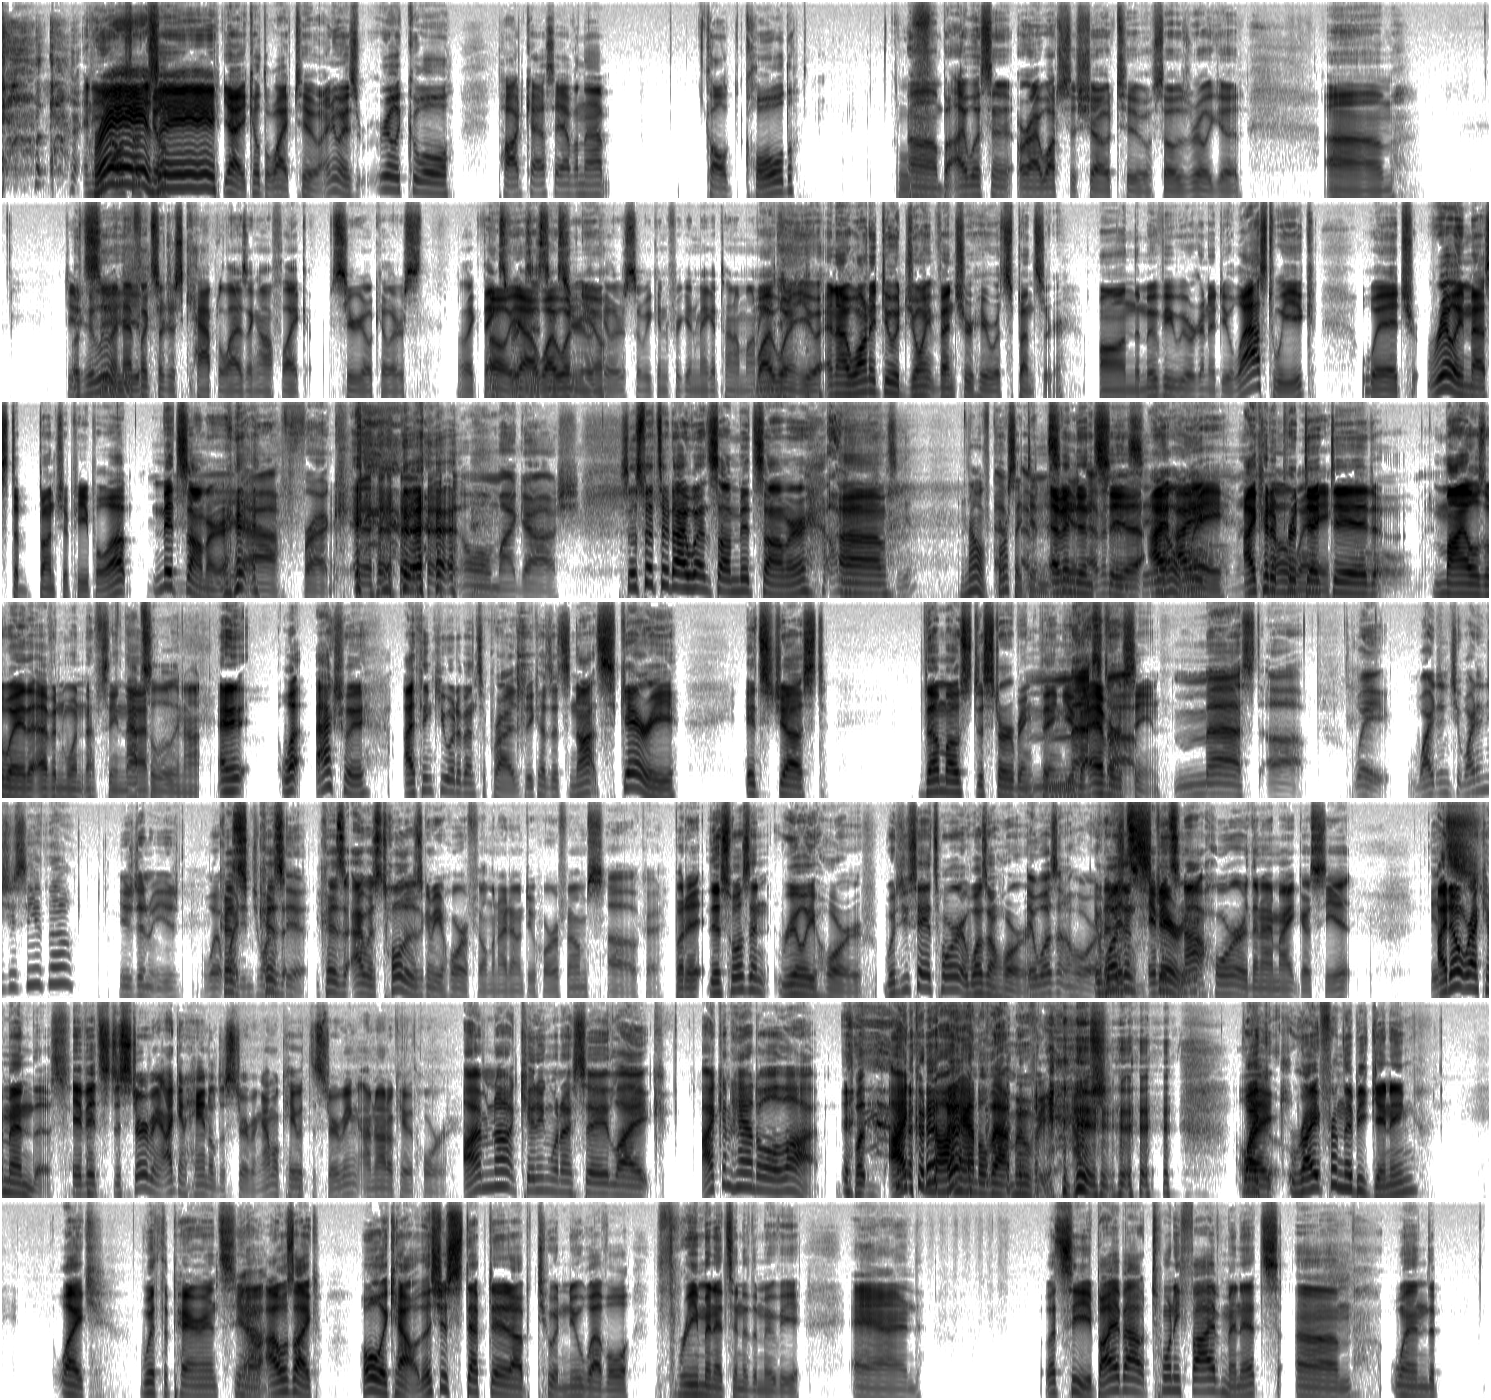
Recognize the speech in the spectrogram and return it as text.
and he also killed- Crazy. yeah, he killed the wife too. Anyways, really cool podcast they have on that called Cold. Oof. Um, but I listened or I watched the show too, so it was really good. Um, Dude, Let's Hulu and. Netflix are just capitalizing off like serial killers. Like, thanks Oh, for yeah, why wouldn't serial you? killers so we can freaking make a ton of money. why wouldn't you? And I want to do a joint venture here with Spencer on the movie we were gonna do last week, which really messed a bunch of people up. Midsommar. Yeah, frack. oh my gosh. so Spencer and I went and saw Midsommar. um, No, of course I didn't. Evan see didn't it. see it. see I- No I- way. I could have No predicted Oh, miles away that Evan wouldn't have seen that. Absolutely not. And it, what actually, I think you would have been surprised because it's not scary. It's just the most disturbing thing you've Messed ever up. seen. Messed up. Wait, why didn't you? Why didn't you see it though? You just didn't. You, wh- why Cause, didn't you want to see it? Because I was told it was gonna be a horror film, and I don't do horror films. Oh, okay. But it, This wasn't really horror. Would you say it's horror? It wasn't horror. It wasn't horror. It but if wasn't it's- If it's scary. not horror, then I might go see it. I don't It's- recommend this. If it's disturbing, I can handle disturbing. I'm okay with disturbing. I'm not okay with horror. I'm not kidding when I say like I can handle a lot, but I could not handle that movie. Like, like, right from the beginning, like with the parents, you know, I was like, "Holy cow! This just stepped it up to a new level." Three minutes into the movie, and let's see, by about twenty-five minutes, um, when the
